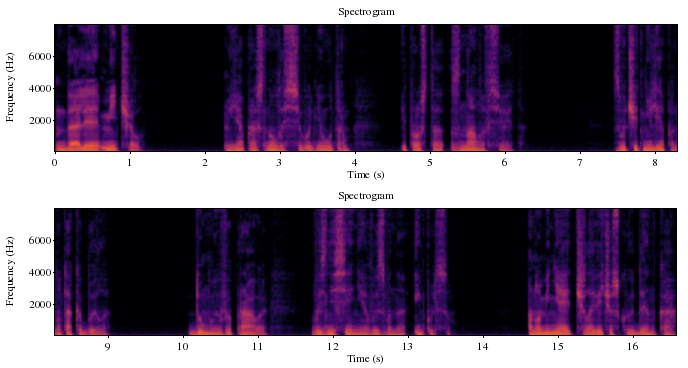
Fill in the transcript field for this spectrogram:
Далее Митчелл. Я проснулась сегодня утром и просто знала все это. Звучит нелепо, но так и было. Думаю, вы правы. Вознесение вызвано импульсом. Оно меняет человеческую ДНК,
